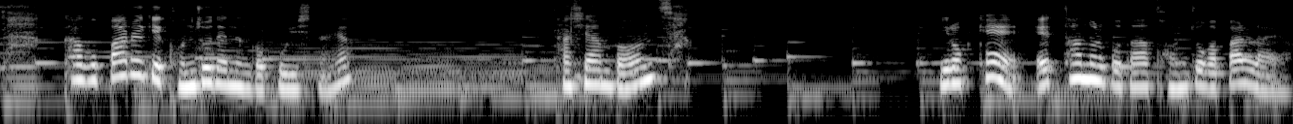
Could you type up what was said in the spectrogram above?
싹 하고 빠르게 건조되는 거 보이시나요? 다시 한번 싹 이렇게 에탄올보다 건조가 빨라요.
